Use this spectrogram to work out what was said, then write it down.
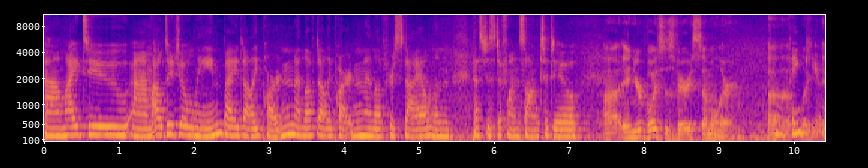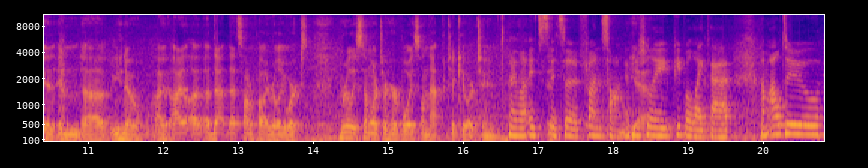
Um, I do. Um, I'll do "Jolene" by Dolly Parton. I love Dolly Parton. I love her style, and that's just a fun song to do. Uh, and your voice is very similar. Uh, Oh, thank like you. And, uh, you know, I, I, uh, that that song probably really works. Really similar to her voice on that particular tune. I love it's it's a fun song. Yeah. Usually people like that. Um, I'll do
